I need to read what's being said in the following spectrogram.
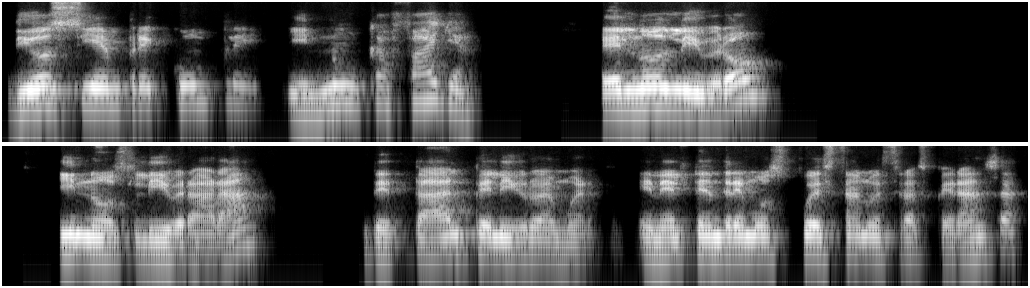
Dios siempre cumple y nunca falla. Él nos libró y nos librará de tal peligro de muerte. En Él tendremos puesta nuestra esperanza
